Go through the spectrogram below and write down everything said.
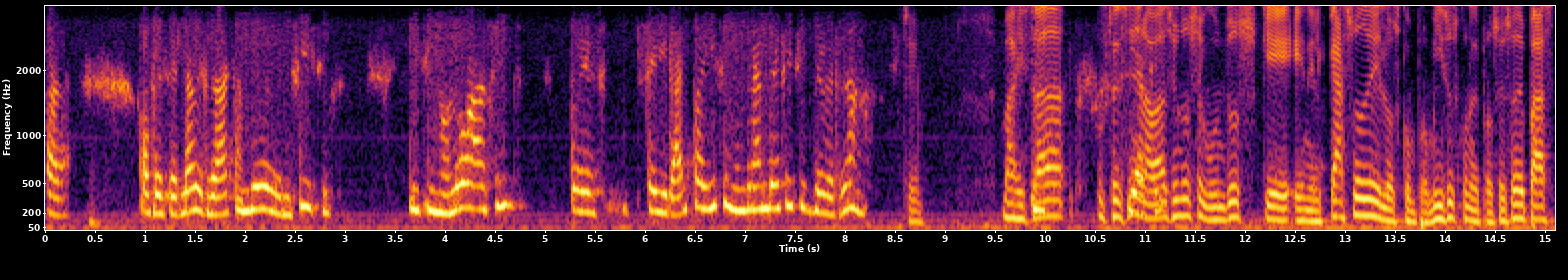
a ofrecer la verdad a cambio de beneficios. Y si no lo hacen, pues seguirá el país en un gran déficit de verdad. Sí. Magistrada, usted señalaba hace unos segundos que en el caso de los compromisos con el proceso de paz,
